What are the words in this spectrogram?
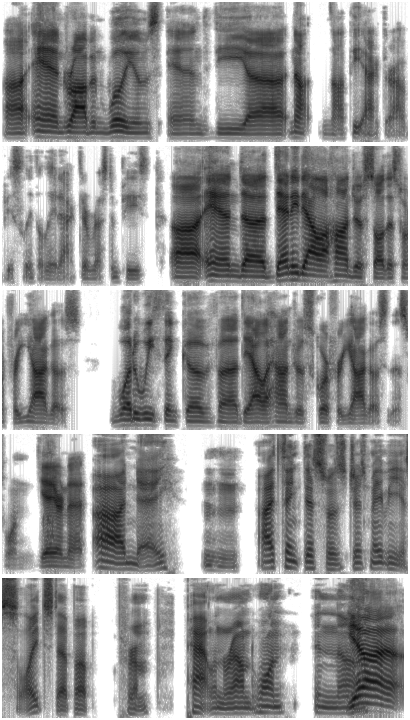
Uh, and Robin Williams and the uh, not not the actor, obviously the late actor, rest in peace. Uh, and uh, Danny De Alejandro saw this one for Giagos. What do we think of uh, De Alejandro's score for Giagos in this one? Yay or nay? Uh, nay. Hmm I think this was just maybe a slight step up from Patlin round one. In uh, yeah,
